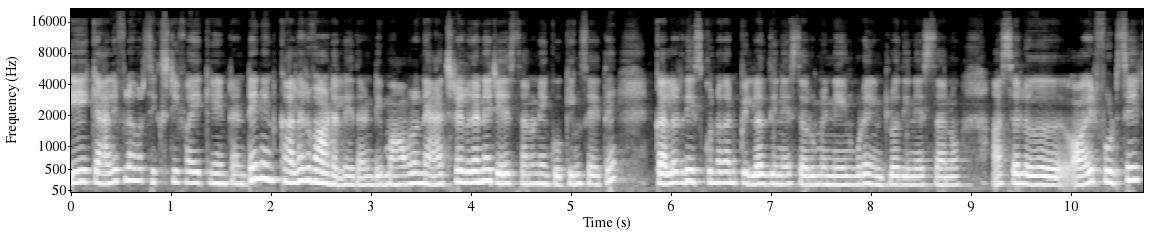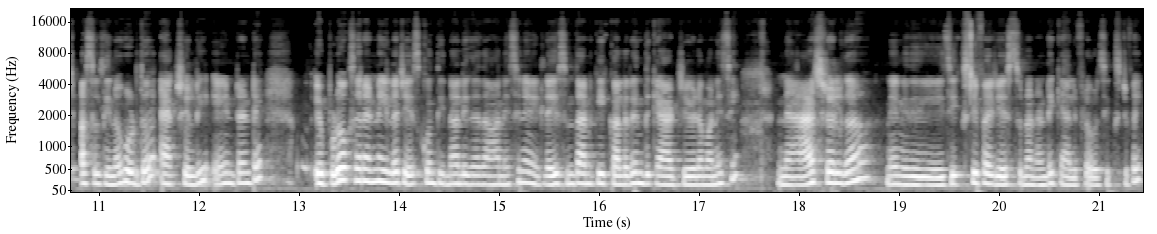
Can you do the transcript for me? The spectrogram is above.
ఈ క్యాలీఫ్లవర్ సిక్స్టీ ఫైవ్కి ఏంటంటే నేను కలర్ వాడలేదండి. మామూలు న్యాచురల్గానే చేస్తాను నేను కుకింగ్స్ అయితే. కలర్ తీసుకున్నా కానీ పిల్లలు తినేస్తారు. నేను కూడా ఇంట్లో తినేస్తాను. అసలు ఆయిల్ ఫుడ్సే అసలు తినకూడదు. యాక్చువల్లీ ఏంటంటే ఎప్పుడో ఒకసారి అయినా ఇలా చేసుకొని తినాలి కదా అనేసి నేను ఇట్లా వేసిన దానికి కలర్ ఎందుకు యాడ్ చేయడం అనేసి న్యాచురల్గా నేను ఇది సిక్స్టీ ఫైవ్ చేస్తున్నానండి క్యాలీఫ్లవర్ సిక్స్టీ ఫైవ్.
